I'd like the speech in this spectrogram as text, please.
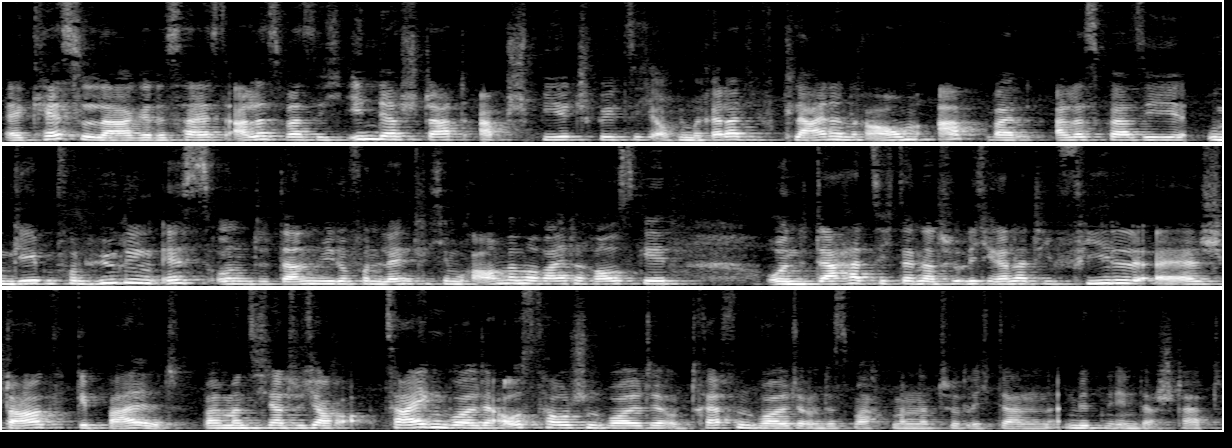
äh, Kessellage. Das heißt, alles, was sich in der Stadt abspielt, spielt sich auf einem relativ kleinen Raum ab, weil alles quasi umgeben von Hügeln ist und dann wieder von ländlichem Raum, wenn man weiter rausgeht. Und da hat sich dann natürlich relativ viel äh, stark geballt, weil man sich natürlich auch zeigen wollte, austauschen wollte und treffen wollte. Und das macht man natürlich dann mitten in der Stadt.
